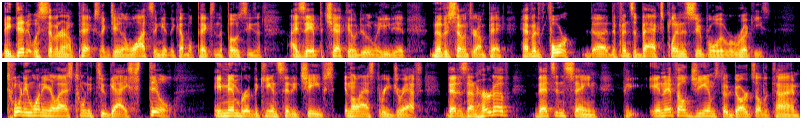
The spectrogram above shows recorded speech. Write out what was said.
they did it with seven round picks, like Jaylen Watson getting a couple picks in the postseason. Isaiah Pacheco doing what he did, another seventh round pick. Having four uh, defensive backs playing the Super Bowl that were rookies. 21 of your last 22 guys still a member of the Kansas City Chiefs in the last three drafts. That is unheard of. That's insane. NFL GMs throw darts all the time.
